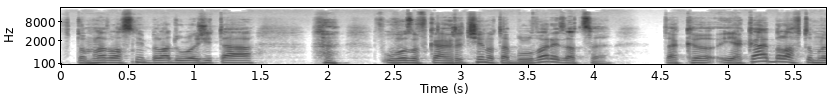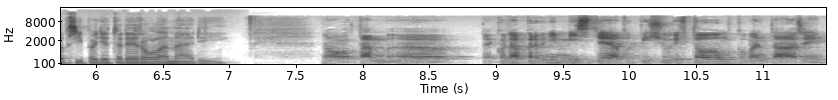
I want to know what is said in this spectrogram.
v tomhle vlastně byla důležitá, v úvozovkách řečeno, ta bulvarizace, tak uh, jaká byla v tomhle případě tedy role médií? No, tam uh, jako na prvním místě, já to píšu i v tom komentáři,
